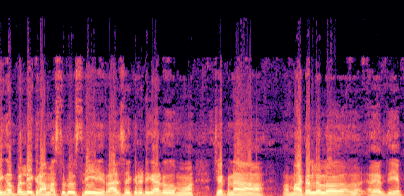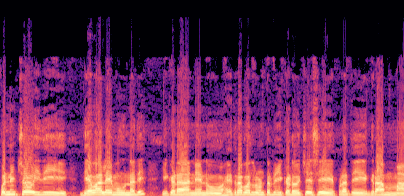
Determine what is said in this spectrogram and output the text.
లింగంపల్లి గ్రామస్తుడు శ్రీ రాజశేఖర రెడ్డి గారు చెప్పిన మాటలలో అది ఎప్పటి నుంచో ఇది దేవాలయం ఉన్నది. ఇక్కడ నేను హైదరాబాద్లో ఉంటాను. ఇక్కడ వచ్చేసి ప్రతి గ్రామ మా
